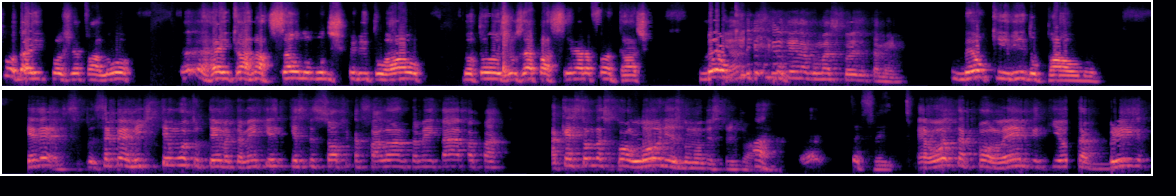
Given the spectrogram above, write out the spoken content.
toda aí que você falou, reencarnação no mundo espiritual, doutor José Passini era fantástico. Meu Eu querido, escrevendo algumas coisas também. Meu querido Paulo. Quer ver? Você permite, tem um outro tema também que, que esse pessoal fica falando também, tá, papá? A questão das colônias no mundo espiritual. Ah, é perfeito. É outra polêmica, que outra briga.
